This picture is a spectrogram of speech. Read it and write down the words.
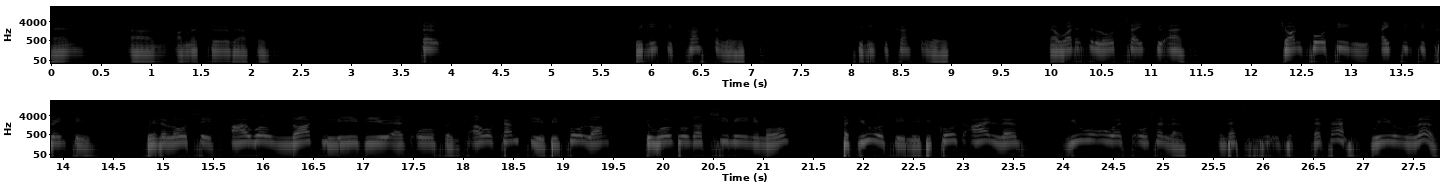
man, um, I'm not sure about this. So we need to trust the Lord. We need to trust the Lord. Now, what does the Lord say to us? John 14, 18 to 20, where the Lord says, I will not leave you as orphans. I will come to you. Before long, the world will not see me anymore, but you will see me. Because I live, you will always also live. And that's, that's us. We will live.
